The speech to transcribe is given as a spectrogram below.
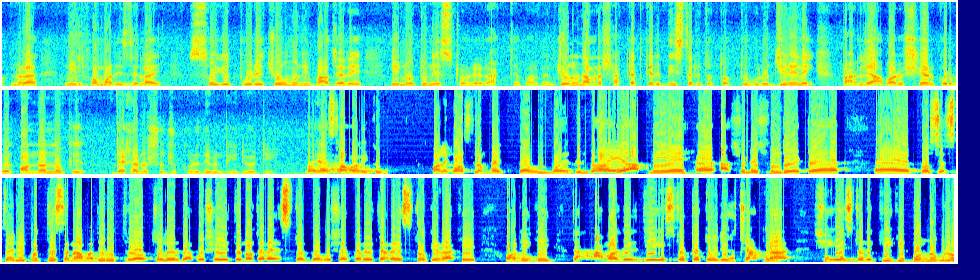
আপনারা নীলফামারী জেলায়, সৈয়দপুরে চৌমনি বাজারে এই নতুন স্টোরে রাখতে পারবেন। চলুন আমরা সাক্ষাৎকারে বিস্তারিত তথ্যগুলো জেনে নেই, পারলে আবারও শেয়ার করবেন, অন্যান্যকে দেখানোর সুযোগ করে দেবেন ভিডিওটি। ভাই, আসসালামু আলাইকুম। ওয়ালাইকুম আসসালাম ভাই। তো মহিউদ্দিন ভাই আপনি আসলে সুন্দর একটা প্রসেস তৈরি করতেছেন আমাদের উত্তর অঞ্চলের ব্যবসায়ীর জন্য যারা স্টক ব্যবসা করে যারা স্টকে রাখে অনেকেই। তা আমাদের যে স্টকটা তৈরি হচ্ছে আপনার সেই স্টোরে কি কি পণ্যগুলো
